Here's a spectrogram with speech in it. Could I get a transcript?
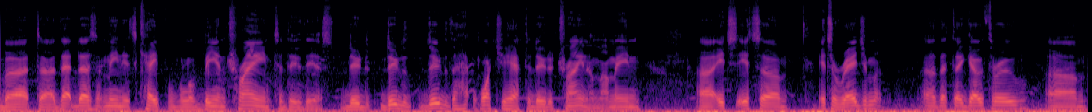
but uh, that doesn't mean it's capable of being trained to do this. Due to, due to, due to the, what you have to do to train them. I mean, uh, it's it's a it's a regiment uh, that they go through, um,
